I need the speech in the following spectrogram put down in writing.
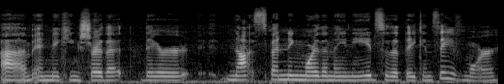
um, and making sure that they're not spending more than they need so that they can save more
